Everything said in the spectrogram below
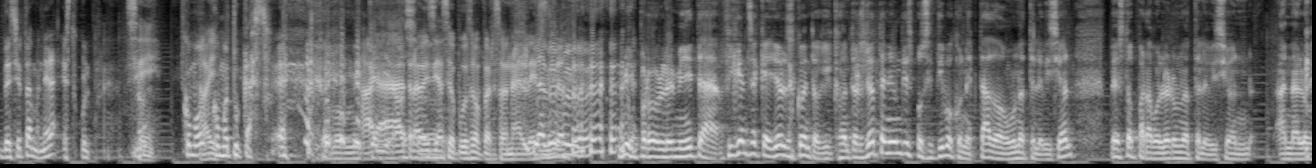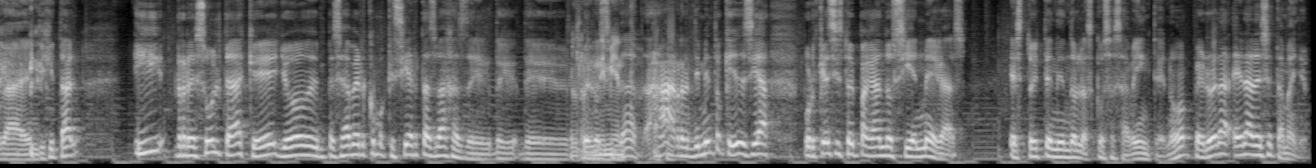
de cierta manera es tu culpa. ¿no? Sí. Como, Ay. como tu caso. Como mi Ay, caso. otra vez ya se puso personal. Ya se esto. puso. Mi problemita. Fíjense que yo les cuento, Geek Hunters. Yo tenía un dispositivo conectado a una televisión, de esto para volver una televisión análoga en digital. Y resulta que yo empecé a ver como que ciertas bajas de, de, de El velocidad. rendimiento. Ajá, rendimiento que yo decía, ¿por qué si estoy pagando 100 megas? Estoy teniendo las cosas a 20, ¿no? Pero era, era de ese tamaño.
